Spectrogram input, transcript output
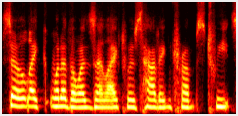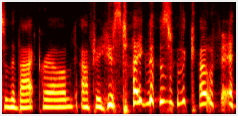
So, like, one of the ones I liked was having Trump's tweets in the background after he was diagnosed with COVID.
